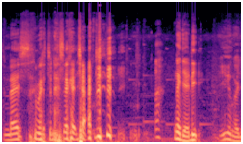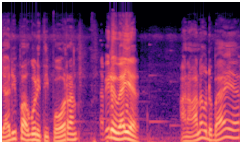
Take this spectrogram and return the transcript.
merchandise merchandise gak jadi. Ah, nggak jadi. iya nggak jadi pak. Gue ditipu orang. Tapi udah bayar. anak-anak udah bayar.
